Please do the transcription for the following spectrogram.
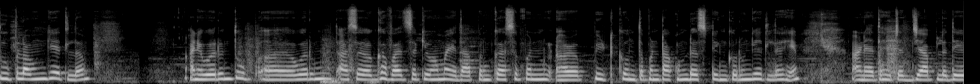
तूप लावून घेतलं. आणि वरून तूप वरून असं गव्हाचं किंवा मैदा आपण कसं पण पीठ कोणतं पण टाकून डस्टिंग करून घेतलं हे. आणि आता ह्याच्यात जे आपलं ते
